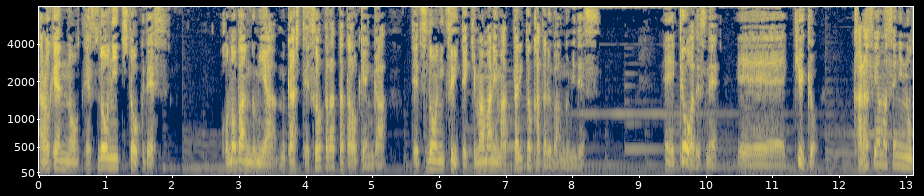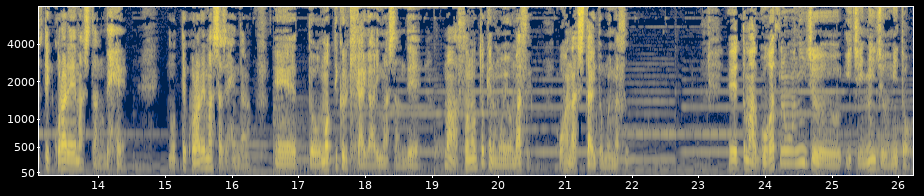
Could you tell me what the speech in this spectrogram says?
タロケンの鉄道日トークです。この番組は昔鉄オタだったタロケンが鉄道について気ままにまったりと語る番組です。えー今日はですね、えー急遽、烏山線に乗ってこられましたので、乗ってこられましたじゃ変だな。えーっと、乗ってくる機会がありましたんで、まあその時の模様をまずお話したいと思います。えーっと、まあ5月の21、22と、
